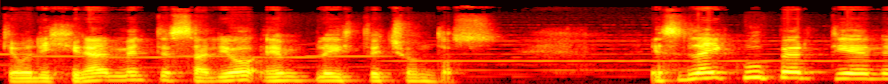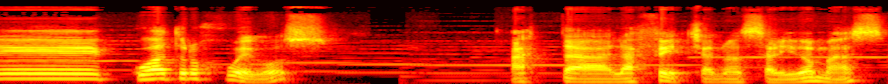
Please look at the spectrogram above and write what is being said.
que originalmente salió en PlayStation 2. Sly Cooper tiene cuatro juegos, hasta la fecha no han salido más,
